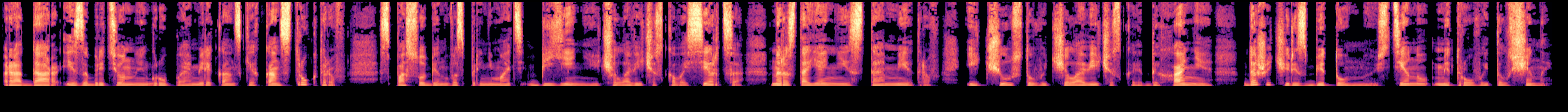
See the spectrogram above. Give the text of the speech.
Радар, изобретенный группой американских конструкторов, способен воспринимать биение человеческого сердца на расстоянии 100 метров и чувствовать человеческое дыхание даже через бетонную стену метровой толщины.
